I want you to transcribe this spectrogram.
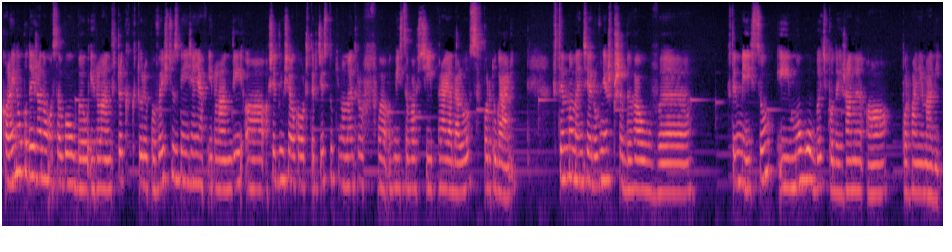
Kolejną podejrzaną osobą był Irlandczyk, który po wyjściu z więzienia w Irlandii osiedlił się około 40 km od miejscowości Praia da Luz w Portugalii. W tym momencie również przebywał w, w tym miejscu i mógł być podejrzany o porwanie Madi.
